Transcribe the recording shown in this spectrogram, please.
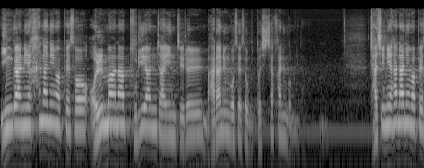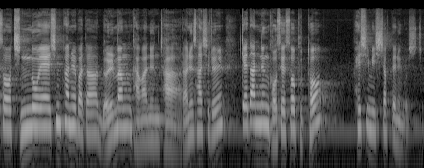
인간이 하나님 앞에서 얼마나 불의한 자인지를 말하는 것에서부터 시작하는 겁니다. 자신이 하나님 앞에서 진노의 심판을 받아 멸망당하는 자라는 사실을 깨닫는 것에서부터 회심이 시작되는 것이죠.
